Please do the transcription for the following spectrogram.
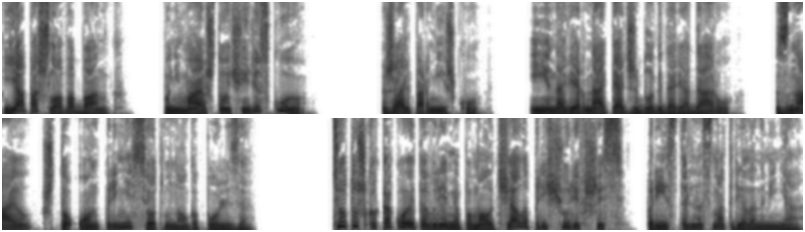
я пошла в банк понимая, что очень рискую. Жаль парнишку. И, наверное, опять же благодаря дару, знаю, что он принесет много пользы. Тетушка какое-то время помолчала, прищурившись, пристально смотрела на меня.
